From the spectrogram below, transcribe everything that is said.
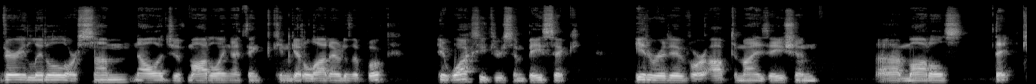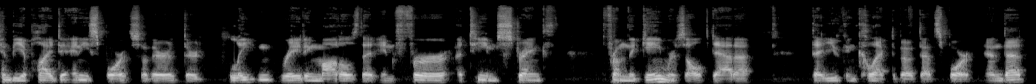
very little or some knowledge of modeling, I think, can get a lot out of the book. It walks you through some basic iterative or optimization uh, models that can be applied to any sport. So they're, they're latent rating models that infer a team's strength from the game result data that you can collect about that sport. And that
